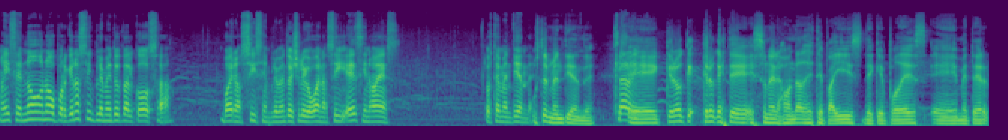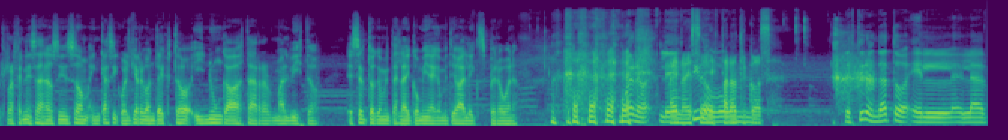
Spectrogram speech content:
me dice, no, no, porque no se implementó tal cosa. Bueno, sí, se implementó. Y yo le digo, bueno, sí, es y no es. Usted me entiende. Usted me entiende. Claro. Eh, creo que creo que este es una de las bondades de este país de que podés eh, meter referencias a los Simpsons en casi cualquier contexto y nunca va a estar mal visto. Excepto que metas la de comida que metió Alex, pero bueno. Bueno, les bueno, eso tiro es para un- otra cosa. Les tiro un dato. El, la,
